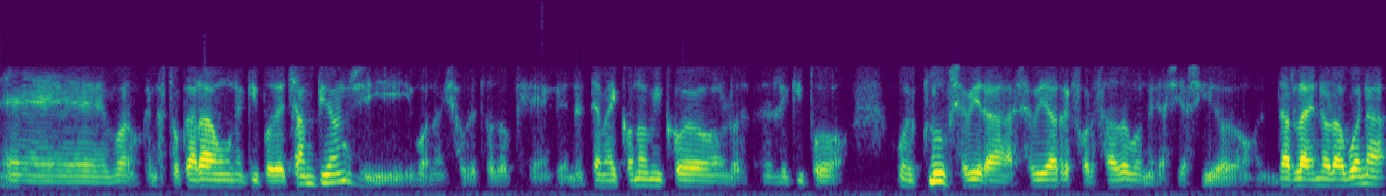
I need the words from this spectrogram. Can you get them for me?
eh, bueno que nos tocara un equipo de Champions y bueno y sobre todo que, en el tema económico el equipo o el club se hubiera se hubiera reforzado, bueno y así ha sido dar la enhorabuena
